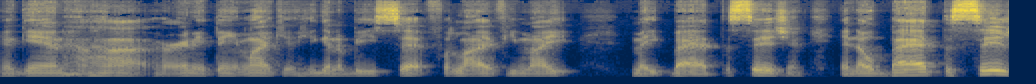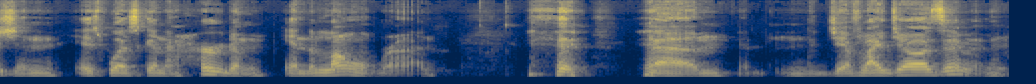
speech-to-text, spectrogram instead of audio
again, haha, or anything like it. He's gonna be set for life. He might make bad decision, and no bad decision is what's gonna hurt him in the long run. um, just like George Zimmerman,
